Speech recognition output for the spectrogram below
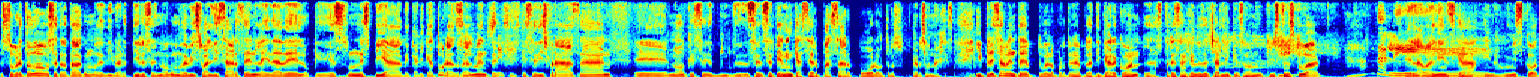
Sobre todo se trataba como de divertirse, ¿no? Como de visualizarse en la idea de lo que es un espía de caricaturas, realmente. sí, sí, sí. Que se disfrazan, eh, ¿no? Que se, se, se tienen que hacer pasar por otros personajes. Y precisamente tuve la oportunidad de platicar con las tres ángeles de Charlie, que son Kristen Stewart, Ándale. Ella Balinska y Naomi Scott.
